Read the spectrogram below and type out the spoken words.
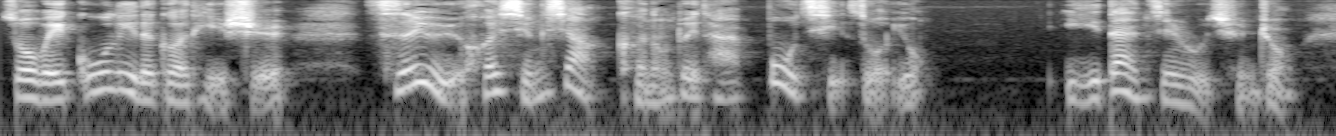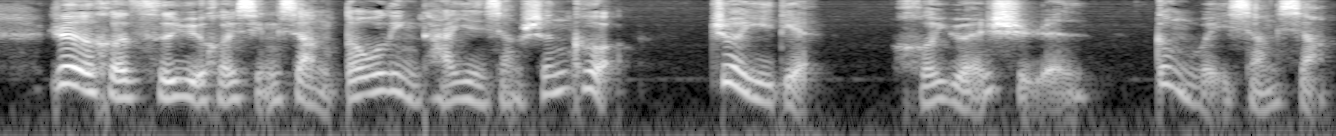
作为孤立的个体时，词语和形象可能对他不起作用；一旦进入群众，任何词语和形象都令他印象深刻。这一点和原始人更为相像。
